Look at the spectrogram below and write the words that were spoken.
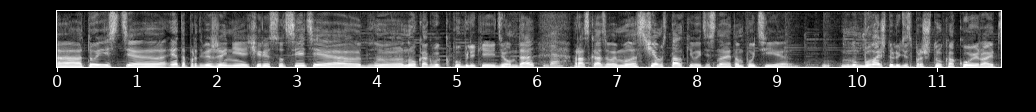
А, то есть э, это продвижение через соцсети, э, ну, как бы к публике идем, да? Да. Рассказываем, с чем сталкиваетесь на этом пути? Ну, бывает, что люди спрашивают, что какой райд,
